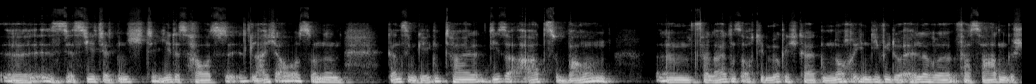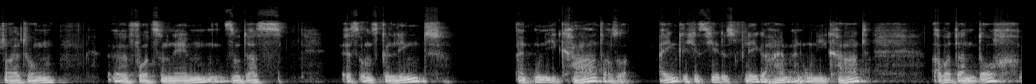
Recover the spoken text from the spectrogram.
äh, es, sieht jetzt nicht jedes Haus gleich aus, sondern ganz im Gegenteil, diese Art zu bauen ähm, verleiht uns auch die Möglichkeit, noch individuellere Fassadengestaltungen äh, vorzunehmen, sodass es uns gelingt, ein Unikat, also eigentlich ist jedes Pflegeheim ein Unikat, aber dann doch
